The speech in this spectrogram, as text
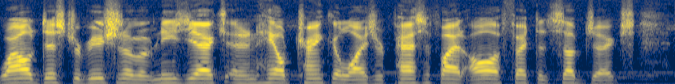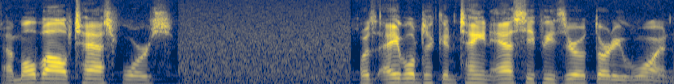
wild distribution of amnestics and inhaled tranquilizer pacified all affected subjects, and a mobile task force was able to contain SCP-031.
